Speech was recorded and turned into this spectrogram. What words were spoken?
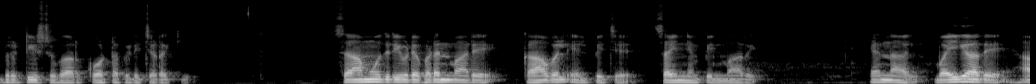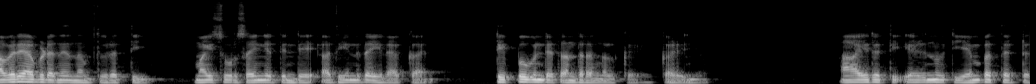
ബ്രിട്ടീഷുകാർ കോട്ട പിടിച്ചടക്കി. സാമൂതിരിയുടെ ഭടന്മാരെ കാവൽ ഏൽപ്പിച്ച് സൈന്യം പിന്മാറി. എന്നാൽ വൈകാതെ അവരെ അവിടെ നിന്നും തുരത്തി മൈസൂർ സൈന്യത്തിന്റെ അധീനതയിലാക്കാൻ ടിപ്പുവിന്റെ തന്ത്രങ്ങൾക്ക് കഴിഞ്ഞു. ആയിരത്തി എഴുന്നൂറ്റി എൺപത്തെട്ട്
